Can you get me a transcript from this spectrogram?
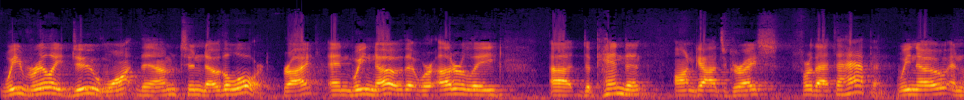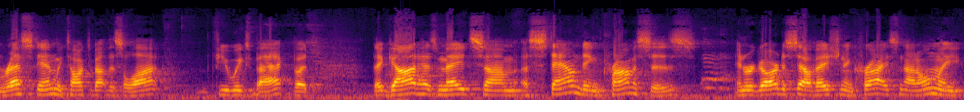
we really do want them to know the Lord, right? And we know that we're utterly uh, dependent on God's grace for that to happen. We know and rest in, we talked about this a lot a few weeks back, but that God has made some astounding promises in regard to salvation in Christ, not only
